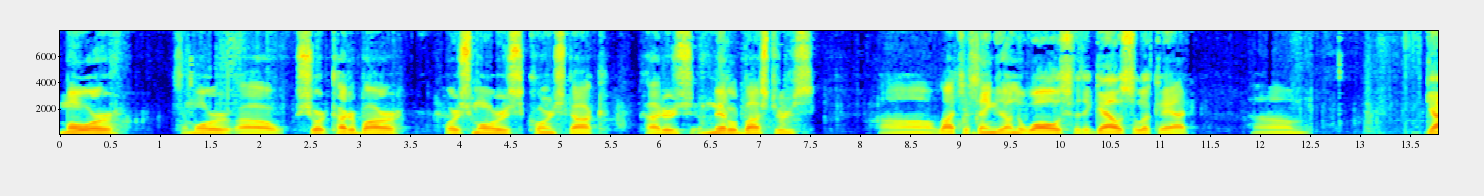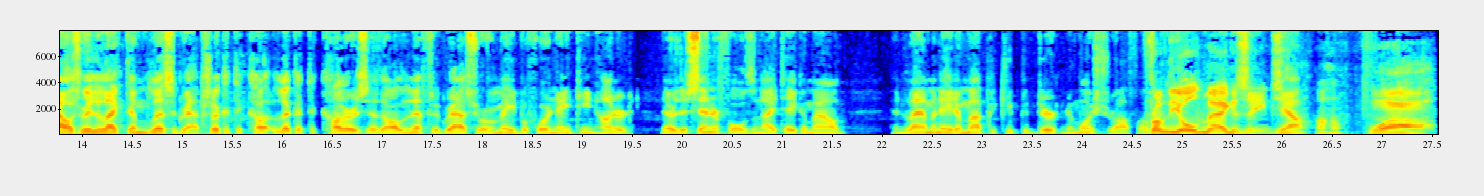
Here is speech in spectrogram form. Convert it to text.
mower. Some more uh, short cutter bar horse mowers, corn stalk cutters, metal busters. Uh, lots of things on the walls for the gals to look at. Um, gals really like them lithographs. Look at the co- look at the colors of all the lithographs that were made before 1900. They're the centerfolds, and I take them out and laminate them up to keep the dirt and the moisture off of From them. the old magazines. yeah, uh huh. Wow.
